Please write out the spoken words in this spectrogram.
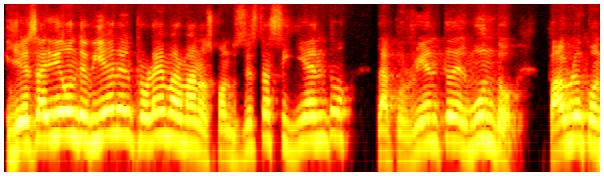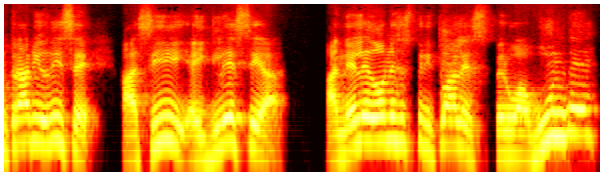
Y es ahí donde viene el problema, hermanos, cuando usted está siguiendo la corriente del mundo. Pablo, en contrario, dice, así, e iglesia, anhele dones espirituales, pero abunde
